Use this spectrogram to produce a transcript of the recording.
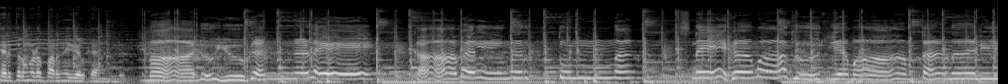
ചരിത്രം കൂടെ പറഞ്ഞു കേൾക്കാനുണ്ട്. നാലു യുഗങ്ങളെ കാവൽ നിർത്തുന്ന സ്നേഹമാധുര്യമാം തണലിൽ.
